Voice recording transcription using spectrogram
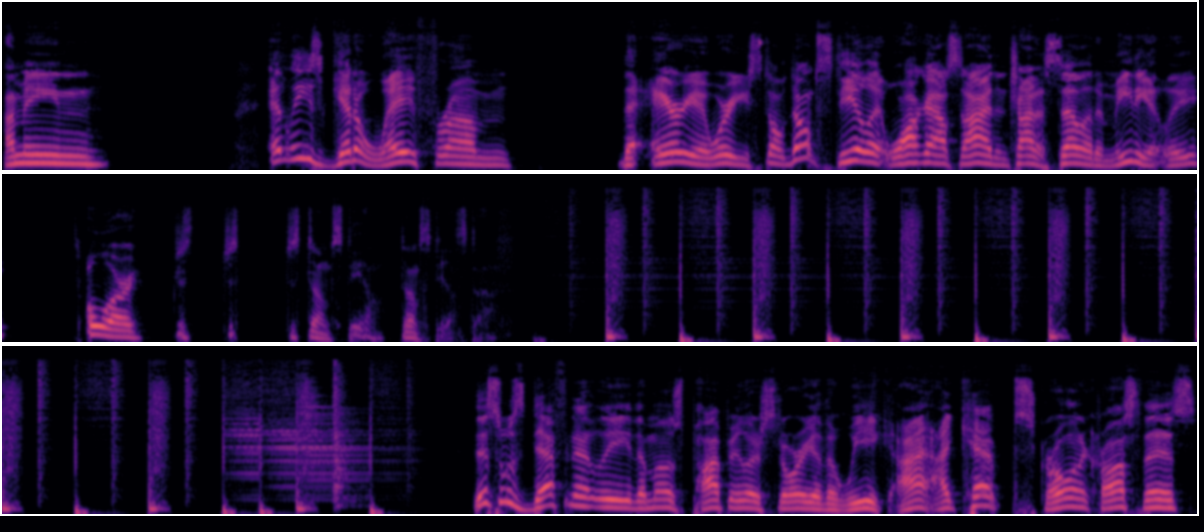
I mean, at least get away from the area where you stole. Don't steal it, walk outside and try to sell it immediately. Or just just just don't steal. Don't steal stuff. This was definitely the most popular story of the week. I, I kept scrolling across this.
